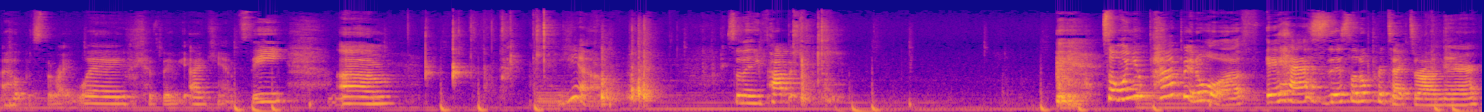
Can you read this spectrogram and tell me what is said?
I hope it's the right way because maybe I can't see. Um, yeah. So then you pop it so when you it off, it has this little protector on there.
